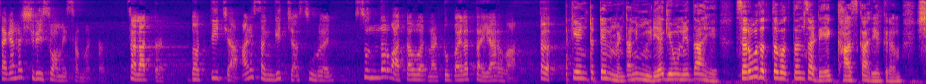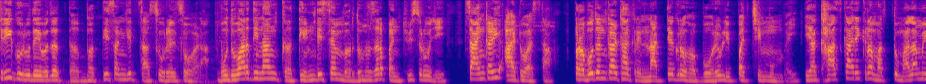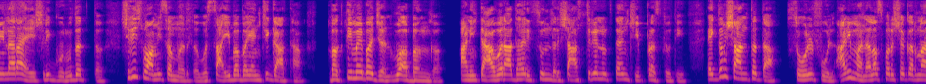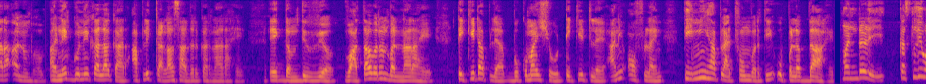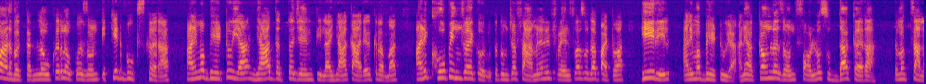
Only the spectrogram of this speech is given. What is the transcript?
सगळ्यांना श्री स्वामी समजतात चला तर भक्तीच्या आणि संगीतच्या सुरेल सुंदर वातावरणात डुबायला तयार व्हा. तर एंटरटेनमेंट आणि मीडिया घेऊन येत आहे. सर्व दत्त भक्तांसाठी एक खास कार्यक्रम श्री गुरुदेव दत्त भक्ती संगीतचा सुरेल सोहळा. बुधवार दिनांक तीन डिसेंबर दोन हजार पंचवीस रोजी सायंकाळी आठ वाजता. प्रबोधनकार ठाकरे नाट्यगृह बोरिवली पश्चिम मुंबई या खास कार्यक्रमात तुम्हाला मिळणार आहे श्री गुरुदत्त श्री स्वामी समर्थ व साईबाबा यांची गाथा भक्तिमय भजन व अभंग आणि त्यावर आधारित सुंदर शास्त्रीय नृत्यांची प्रस्तुती. एकदम शांतता सोलफुल आणि मनाला स्पर्श करणारा अनुभव. अनेक गुणी कलाकार आपली कला सादर करणार आहे. एकदम दिव्य वातावरण बनणार आहे. तिकीट आपल्या बुकमाय शो तिकीटलय आणि ऑफलाईन तिन्ही ह्या प्लॅटफॉर्म वरती उपलब्ध आहेत. मंडळी कसली वाट बघतात? लवकर लवकर जाऊन तिकीट बुक्स करा आणि मग भेटूया ह्या दत्त जयंतीला ह्या कार्यक्रमात आणि खूप एन्जॉय करू. तर तुमच्या फॅमिली आणि फ्रेंड्सला सुद्धा पाठवा ही रील आणि मग भेटूया. आणि अकाउंटला जाऊन फॉलो सुद्धा करा. तर मग चला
